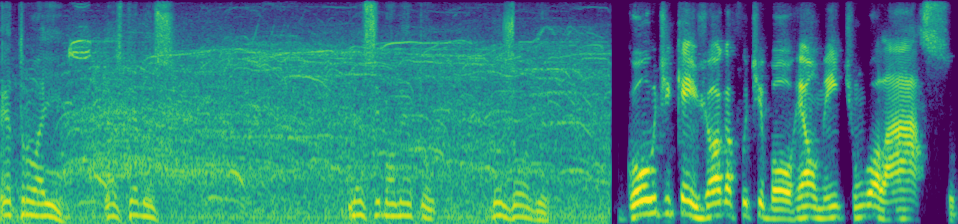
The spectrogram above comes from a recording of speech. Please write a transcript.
Entrou aí. Nós temos, nesse momento do jogo, Gol de quem joga futebol, realmente um golaço.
